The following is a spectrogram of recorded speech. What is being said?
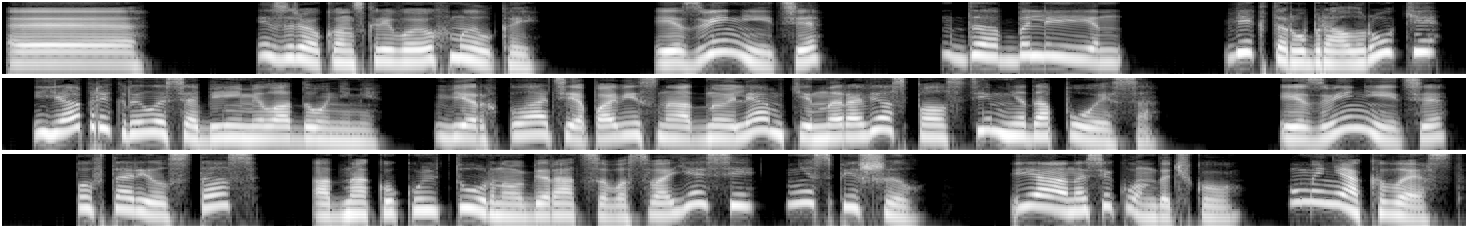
э изрек он с кривой ухмылкой. «Извините». «Да блин!» Виктор убрал руки, я прикрылась обеими ладонями. Верх платья повис на одной лямке, норовя сползти мне до пояса. «Извините», — повторил Стас, однако культурно убираться во свояси не спешил. «Я на секундочку. У меня квест».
